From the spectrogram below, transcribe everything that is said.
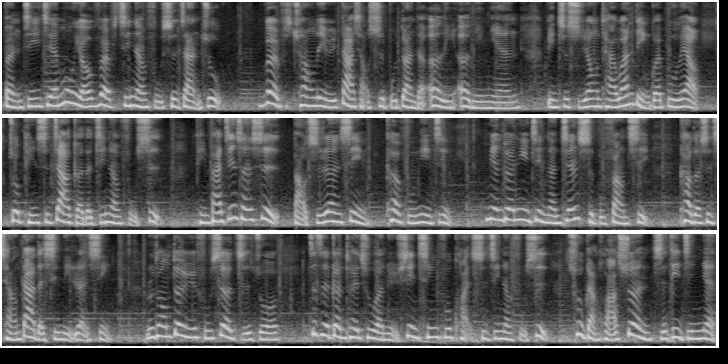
本集节目由 Verve 机能服饰赞助。Verve 创立于大小事不断的二零二零年，秉持使用台湾顶规布料做平时价格的机能服饰。品牌精神是保持韧性，克服逆境。面对逆境能坚持不放弃，靠的是强大的心理韧性。如同对于服饰的执着，这次更推出了女性亲肤款式机能服饰，触感滑顺，质地惊艳，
